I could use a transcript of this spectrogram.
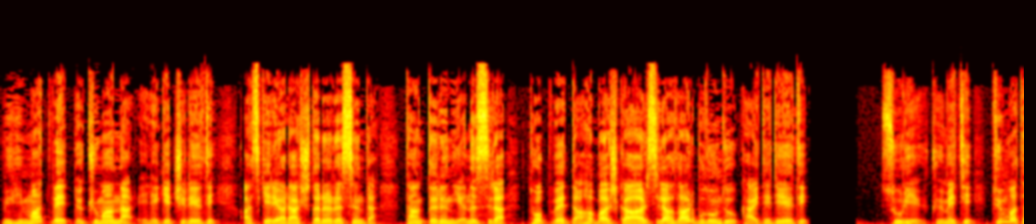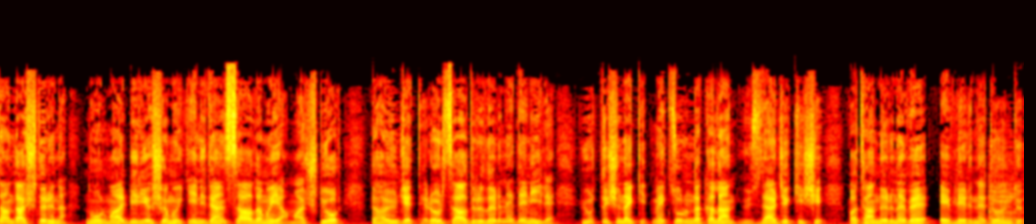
mühimmat ve dökümanlar ele geçirildi. Askeri araçlar arasında tankların yanı sıra top ve daha başka ağır silahlar bulunduğu kaydedildi. Suriye hükümeti tüm vatandaşlarına normal bir yaşamı yeniden sağlamayı amaçlıyor. Daha önce terör saldırıları nedeniyle yurt dışına gitmek zorunda kalan yüzlerce kişi vatanlarına ve evlerine döndü.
